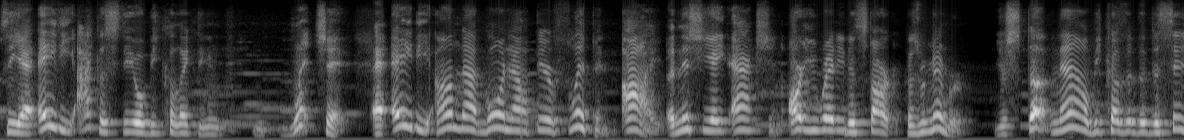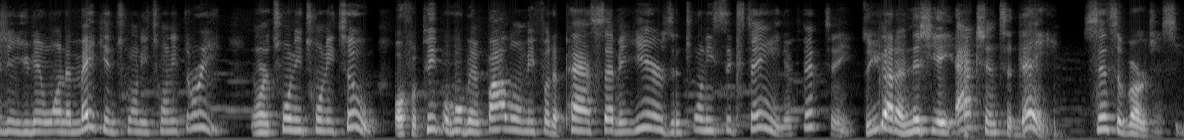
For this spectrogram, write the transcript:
See, at 80, I could still be collecting rent check. At 80, I'm not going out there flipping. I initiate action. Are you ready to start? Because remember, you're stuck now because of the decision you didn't want to make in 2023 or in 2022, or for people who've been following me for the past seven years in 2016 and 15. So you got to initiate action today sense of urgency,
